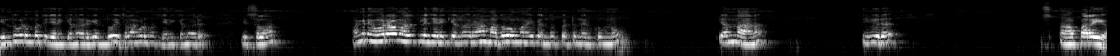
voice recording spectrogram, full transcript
ഹിന്ദു കുടുംബത്തിൽ ജനിക്കുന്ന ഒരു ഹിന്ദു ഇസ്ലാം കുടുംബത്തിൽ ജനിക്കുന്ന ഒരു ഇസ്ലാം അങ്ങനെ ഓരോ മതത്തിലും ജനിക്കുന്നവർ ആ മതവുമായി ബന്ധപ്പെട്ട് നിൽക്കുന്നു എന്നാണ് ഇവർ പറയുക.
